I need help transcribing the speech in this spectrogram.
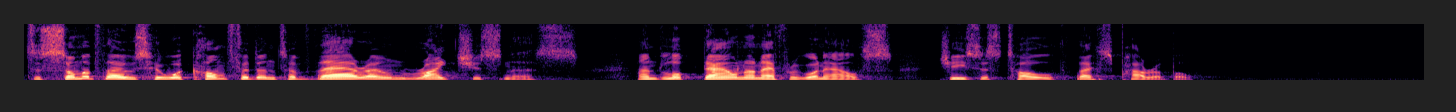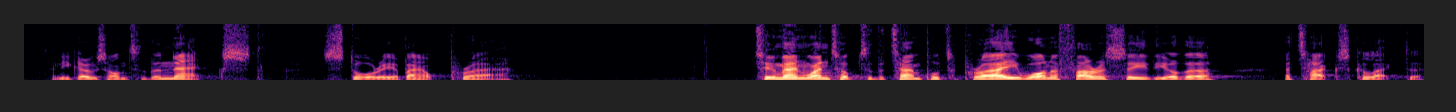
to some of those who were confident of their own righteousness and looked down on everyone else, Jesus told this parable. And he goes on to the next story about prayer. Two men went up to the temple to pray, one a Pharisee, the other a tax collector.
